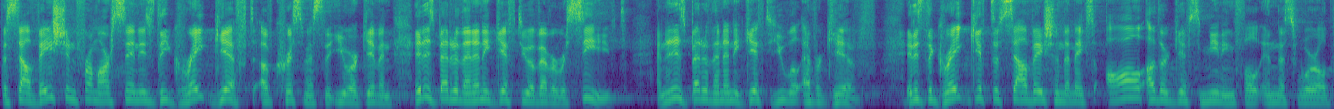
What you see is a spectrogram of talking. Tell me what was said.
The salvation from our sin is the great gift of Christmas that you are given. It is better than any gift you have ever received, and it is better than any gift you will ever give. It is the great gift of salvation that makes all other gifts meaningful in this world.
